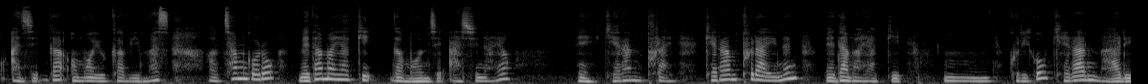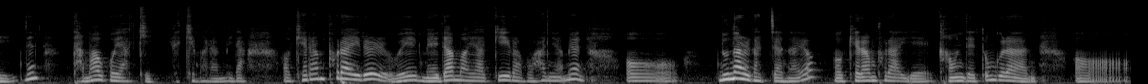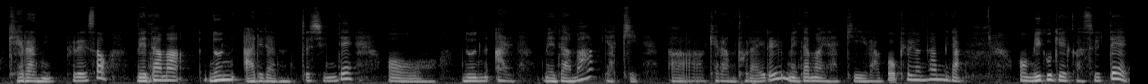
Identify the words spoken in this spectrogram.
아지가 어머유카비마스. 어, 참고로 메다마야키가 뭔지 아시나요? 네, 계란 프라이. 계란 프라이는 메다마야키. 음, 그리고 계란말이는 다마고야키 이렇게 말합니다. 어, 계란 프라이를 왜 메다마야키라고 하냐면 어, 눈알 같잖아요. 어, 계란 프라이에 가운데 동그란 어, 계란이 그래서 메다마 눈알이라는 뜻인데 어, 눈알 메다마 야키 어, 계란 프라이를 메다마 야키라고 표현합니다. 어, 미국에 갔을 때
